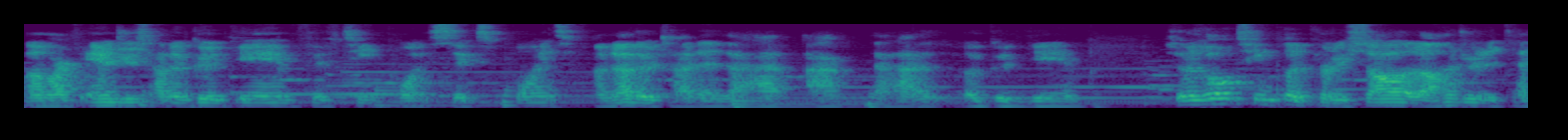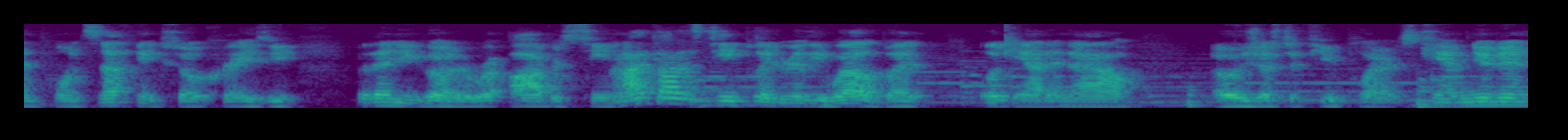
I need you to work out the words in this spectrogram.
Uh, Mark Andrews had a good game, 15.6 points. Another tight end that had that had a good game. So his whole team played pretty solid, 110 points, nothing so crazy. But then you go to Robert's team, and I thought his team played really well, but looking at it now, it was just a few players. Cam Newton,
